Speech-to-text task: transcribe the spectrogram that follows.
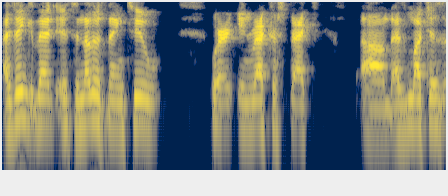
I think that it's another thing too, where in retrospect, um, as much as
